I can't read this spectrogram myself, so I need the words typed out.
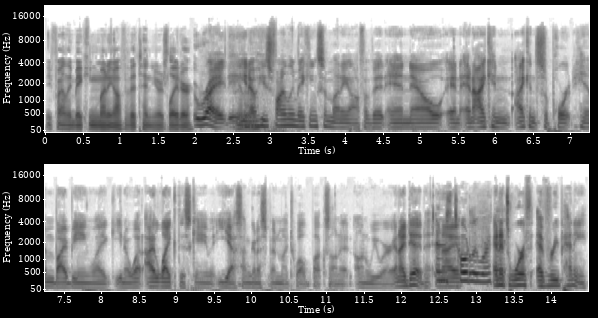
You're finally making money off of it 10 years later. right, you, know, know. he's finally making some money off of it, and now, and and I can I can support him by being like, you know what, I like this game. Yes, I'm going to spend my twelve bucks on it on WiiWare, and I did, and, it's I, totally worth it. and it. it's worth every penny.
